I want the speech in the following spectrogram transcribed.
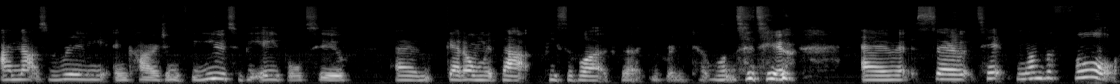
And that's really encouraging for you to be able to um, get on with that piece of work that you really don't want to do. Um, so, tip number four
